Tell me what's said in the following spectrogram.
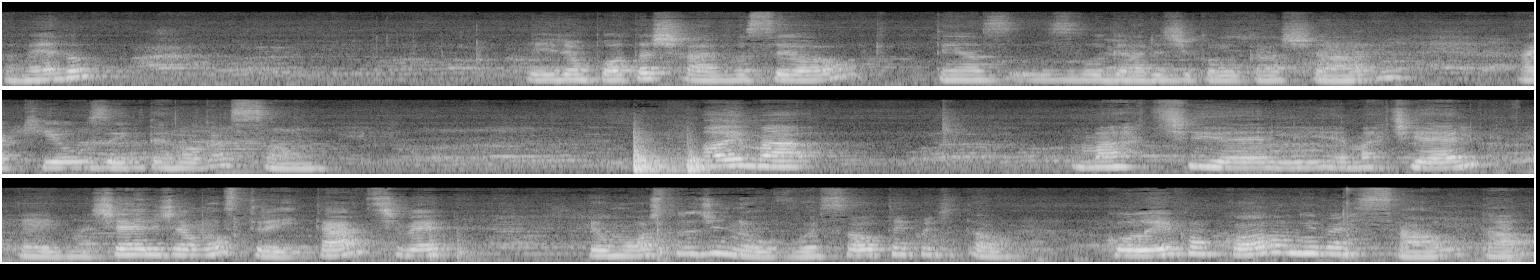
Tá vendo? Ele é um porta-chave. Você, ó, tem as, os lugares de colocar a chave. Aqui eu usei interrogação. Oi, Ma... É Martiele? É, Martiele já mostrei, tá? Se tiver, eu mostro de novo. É só o tempo de tal. Colei com cola universal, tá?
